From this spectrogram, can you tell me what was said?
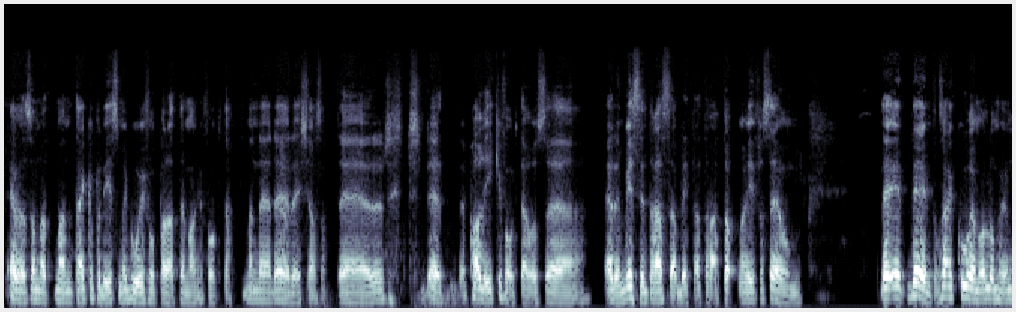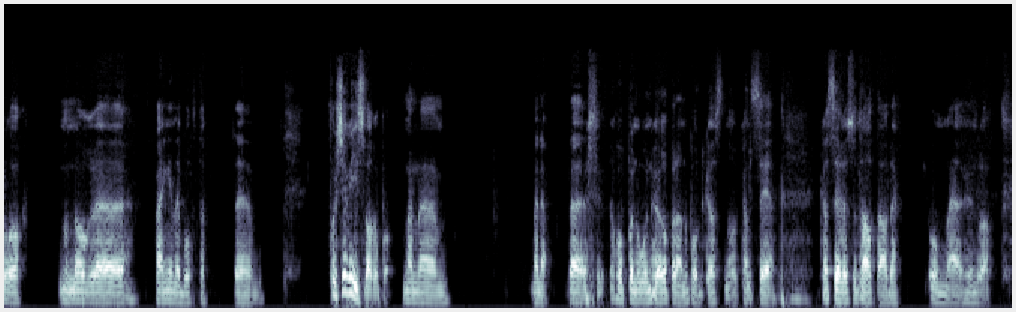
Det er vel sånn at man tenker på de som er gode i fotball, at det er mange folk der. Men det, det er det ikke, altså. Det er, det er et par rike folk der, og så er det en viss interesse blitt etter hvert. da. Men vi får se om Det er, det er interessant hvor er Molde om 100 år, når, eh, pengene er borte. Det får ikke vi svare på. Men, uh, men ja. Jeg håper noen hører på denne podkasten og kan se, kan se resultatet av det om eh, 100 år.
